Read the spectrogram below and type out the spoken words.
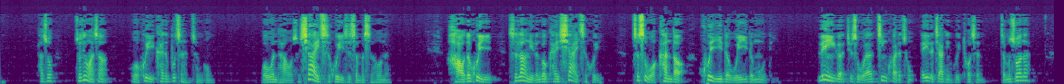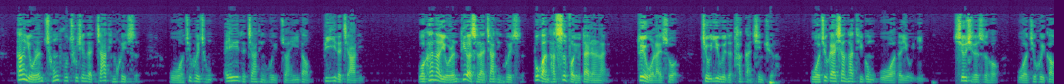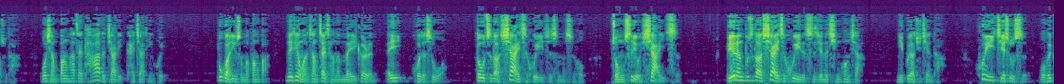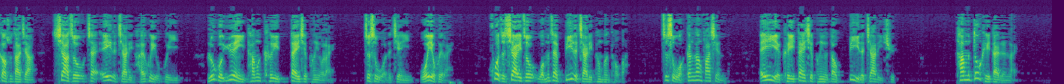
他说：“昨天晚上我会议开的不是很成功。”我问他：“我说下一次会议是什么时候呢？”好的会议是让你能够开下一次会议，这是我看到。会议的唯一的目的，另一个就是我要尽快的从 A 的家庭会脱身。怎么说呢？当有人重复出现在家庭会时，我就会从 A 的家庭会转移到 B 的家里。我看到有人第二次来家庭会时，不管他是否有带人来，对我来说就意味着他感兴趣了，我就该向他提供我的友谊。休息的时候，我就会告诉他，我想帮他在他的家里开家庭会，不管用什么方法。那天晚上在场的每一个人，A 或者是我，都知道下一次会议是什么时候。总是有下一次，别人不知道下一次会议的时间的情况下，你不要去见他。会议结束时，我会告诉大家，下周在 A 的家里还会有会议。如果愿意，他们可以带一些朋友来，这是我的建议，我也会来。或者下一周我们在 B 的家里碰碰头吧，这是我刚刚发现的。A 也可以带一些朋友到 B 的家里去，他们都可以带人来。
